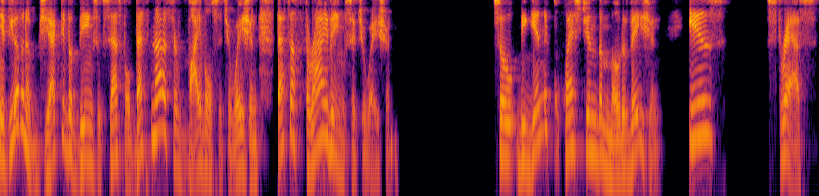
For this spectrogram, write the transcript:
If you have an objective of being successful, that's not a survival situation. That's a thriving situation. So begin to question the motivation. Is stress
